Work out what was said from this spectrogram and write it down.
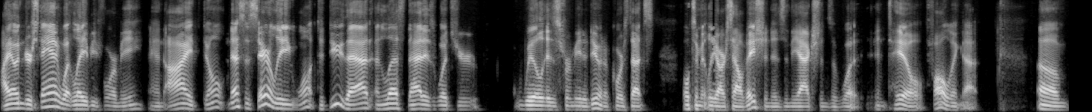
I, I understand what lay before me, and I don't necessarily want to do that unless that is what your will is for me to do. And of course, that's ultimately our salvation is in the actions of what entail following that. Um,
